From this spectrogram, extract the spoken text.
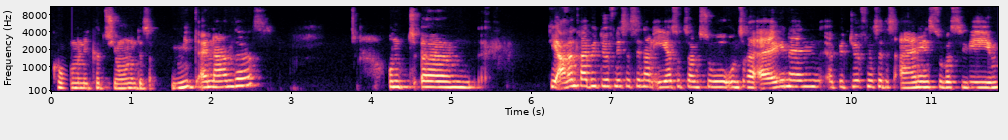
Kommunikation und des Miteinanders. Und ähm, die anderen drei Bedürfnisse sind dann eher sozusagen so unsere eigenen äh, Bedürfnisse. Das eine ist sowas wie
